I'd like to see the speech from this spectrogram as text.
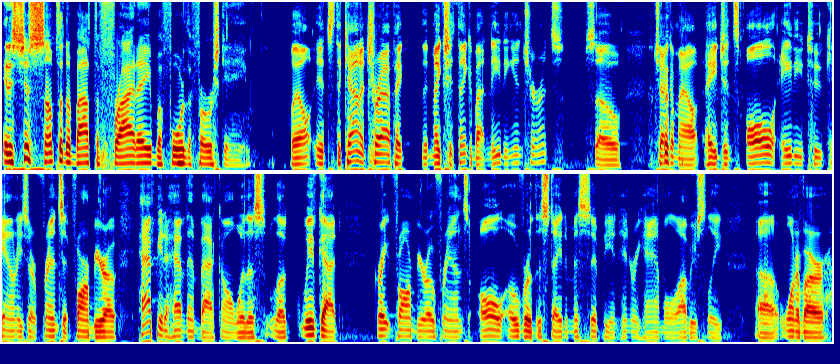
and it's just something about the Friday before the first game. Well, it's the kind of traffic that makes you think about needing insurance. So check them out. Agents, all 82 counties are friends at Farm Bureau. Happy to have them back on with us. Look, we've got great Farm Bureau friends all over the state of Mississippi, and Henry Hamill, obviously, uh, one of our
